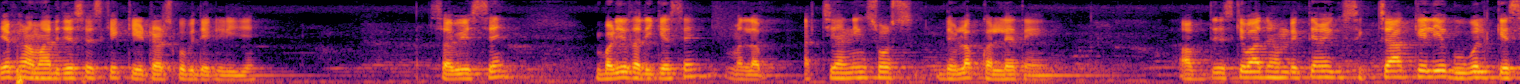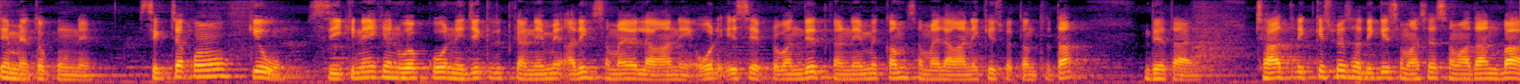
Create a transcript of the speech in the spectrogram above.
या फिर हमारे जैसे इसके क्रिएटर्स को भी देख लीजिए। सभी इससे बढ़िया तरीके से मतलब अच्छी अर्निंग सोर्स डेवलप कर लेते हैं। अब इसके बाद में हम देखते हैं कि शिक्षा के लिए गूगल कैसे महत्वपूर्ण है। शिक्षकों क्यों सीखने के अनुभव को निजीकृत करने में अधिक समय लगाने और इसे प्रबंधित करने में कम समय लगाने की स्वतंत्रता देता है। छात्र इक्कीसवें सदी की समस्या समाधान व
